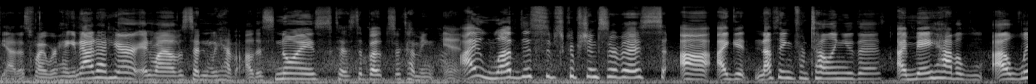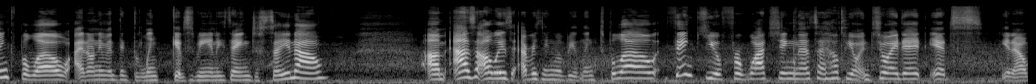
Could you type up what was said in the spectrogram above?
yeah, that's why we're hanging out out here. And why all of a sudden we have all this noise because the boats are coming in. I love this subscription service. Uh, I get nothing from telling you this. I may have a, a link below. I don't even think the link gives me anything, just so you know. Um, as always, everything will be linked below. Thank you for watching this. I hope you enjoyed it. It's, you know,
